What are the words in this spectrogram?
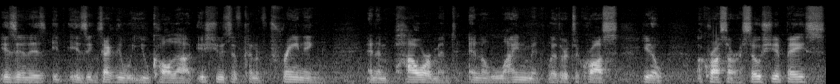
is in is, it is exactly what you called out: issues of kind of training and empowerment and alignment, whether it's across you know across our associate base,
